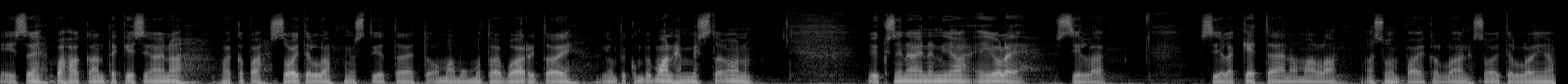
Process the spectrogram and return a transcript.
ei se pahakaan tekisi aina vaikkapa soitella, jos tietää, että oma mummo tai vaari tai jompikumpi vanhemmista on yksinäinen ja ei ole sillä siellä ketään omalla asuinpaikallaan soitella ja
